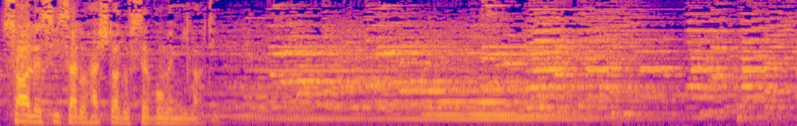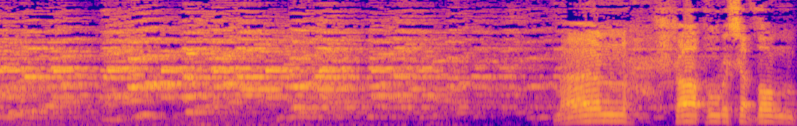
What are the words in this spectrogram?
سال 383 میلادی. شاپور سوم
